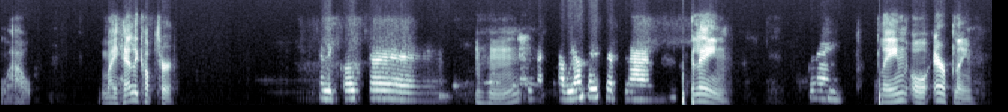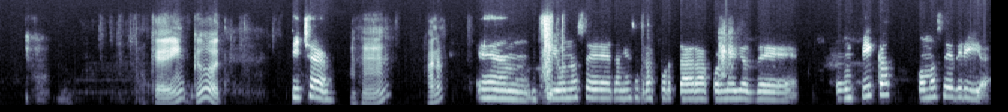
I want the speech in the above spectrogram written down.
Wow. By helicopter. helicóptero. Mhm. Avión se dice plan. Plane. Plane. Plane or airplane. Okay, good. teacher, Mhm. Ana? em, si uno se también se transportara por medio de un pickup, ¿cómo se diría?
